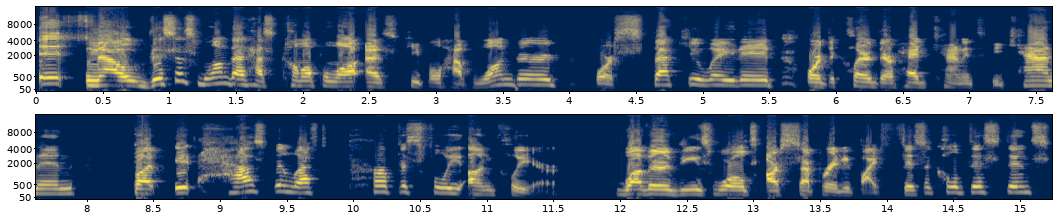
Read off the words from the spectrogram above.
It now this is one that has come up a lot as people have wondered or speculated or declared their head canon to be canon, but it has been left purposefully unclear whether these worlds are separated by physical distance,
